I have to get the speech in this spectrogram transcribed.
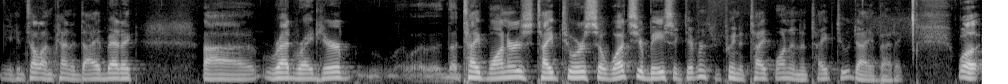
you can tell, I'm kind of diabetic uh, red right here. The type 1ers, type 2ers. So, what's your basic difference between a type 1 and a type 2 diabetic? Well,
